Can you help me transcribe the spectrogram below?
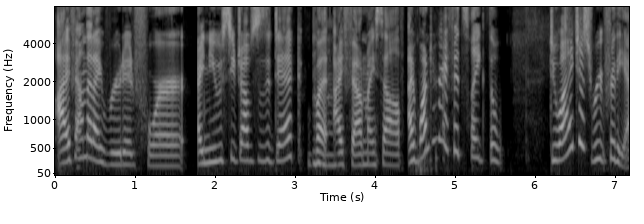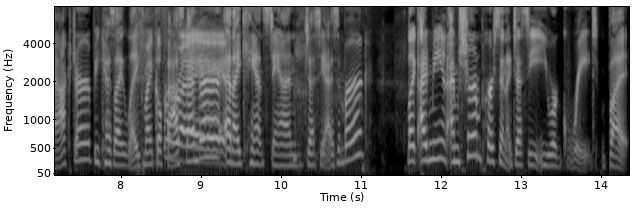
I found that I rooted for. I knew Steve Jobs was a dick, but Mhm. I found myself. I wonder if it's like the. Do I just root for the actor because I like Michael Fassbender Right. and I can't stand Jesse Eisenberg? Like, I mean, I'm sure in person, Jesse, you are great, but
